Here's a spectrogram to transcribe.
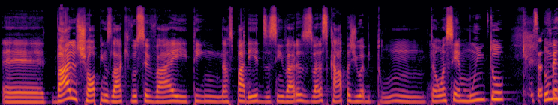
É, vários shoppings lá que você vai, tem nas paredes, assim, várias, várias capas de webtoon. Então, assim, é muito. No, me,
